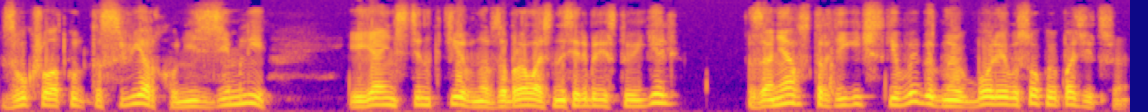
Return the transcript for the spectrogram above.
Звук шел откуда-то сверху, не с земли, и я инстинктивно взобралась на серебристую ель, заняв стратегически выгодную, более высокую позицию.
